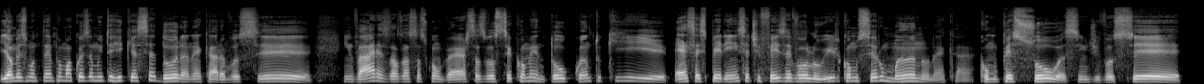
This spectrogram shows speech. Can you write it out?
E ao mesmo tempo é uma coisa muito enriquecedora, né, cara? Você, em várias das nossas conversas, você comentou o quanto que essa experiência te fez evoluir como ser humano, né, cara? Como pessoa, assim, de você,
